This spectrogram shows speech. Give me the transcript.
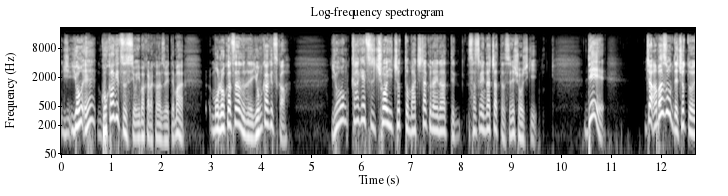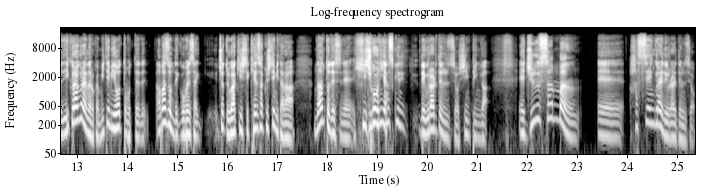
え？5ヶ月ですよ、今から数えて。まあ、もう6月なので4ヶ月か。4ヶ月ちょいちょっと待ちたくないなってさすがになっちゃったんですね正直でじゃあ Amazon でちょっといくらぐらいなのか見てみようと思って Amazon でごめんなさいちょっと浮気して検索してみたらなんとですね非常に安くで売られてるんですよ新品がえ13万、えー、8000円ぐらいで売られてるんですよ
